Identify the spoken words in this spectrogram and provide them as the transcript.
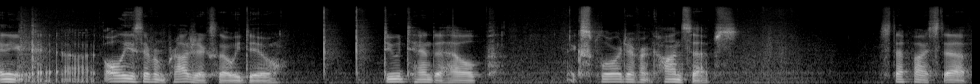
Any, uh, all these different projects that we do do tend to help explore different concepts, step by step,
